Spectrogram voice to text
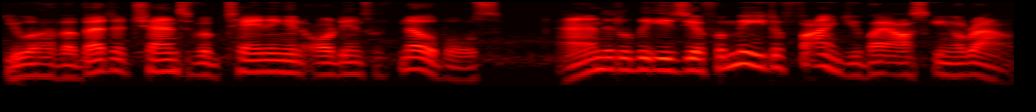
You will have a better chance of obtaining an audience with nobles, and it'll be easier for me to find you by asking around.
